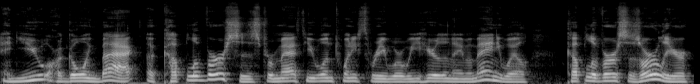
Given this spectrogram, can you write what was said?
and you are going back a couple of verses from Matthew 123 where we hear the name Emmanuel, a couple of verses earlier,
